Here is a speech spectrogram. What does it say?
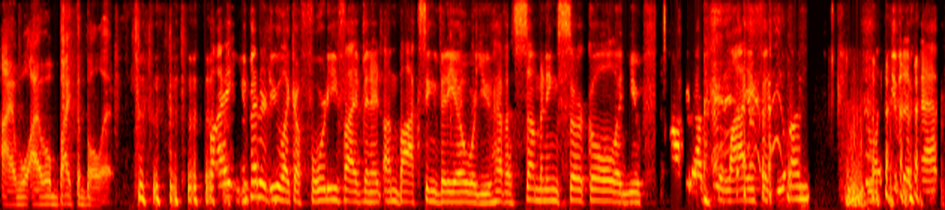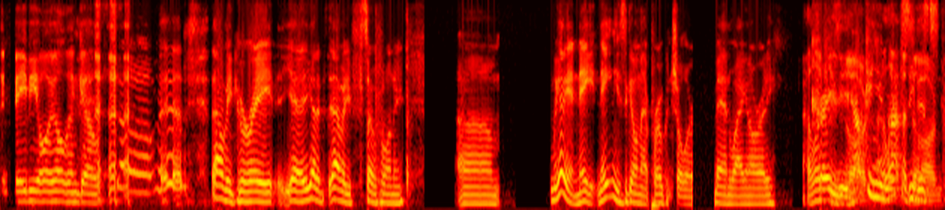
I will I will bite the bullet. Buy, you better do like a 45 minute unboxing video where you have a summoning circle and you talk about your life and you un, like give it a bath in baby oil and go. oh man, that would be great. Yeah, you got to. That would be so funny. Um, we got to get Nate. Nate needs to get on that pro controller bandwagon already. I like Crazy. How can you I like not the see this- dog.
